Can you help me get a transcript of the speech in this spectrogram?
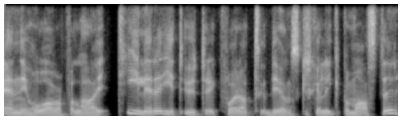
NIH i hvert fall har tidligere gitt uttrykk for at de ønsker skal ligge på master,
